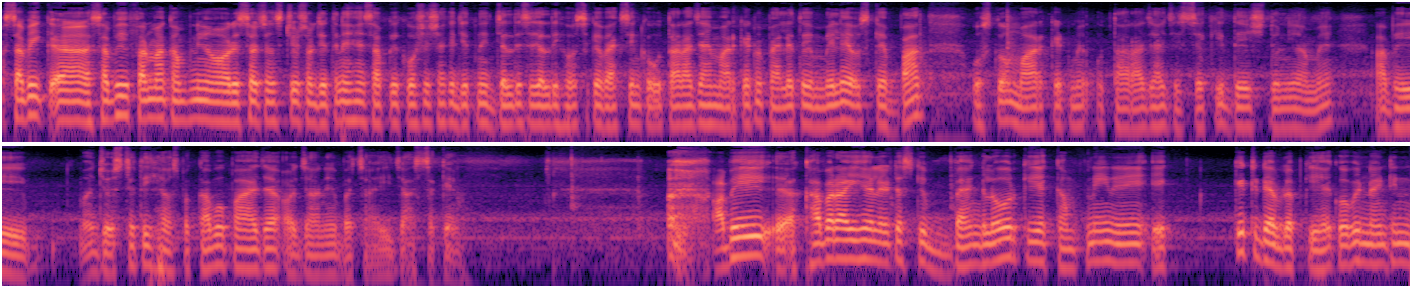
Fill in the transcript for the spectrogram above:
सभी सभी फार्मा कंपनियों और रिसर्च इंस्टीट्यूट्स और जितने हैं, सबकी कोशिश है कि जितनी जल्दी से जल्दी हो सके वैक्सीन को उतारा जाए। मार्केट में पहले तो ये मिले, उसके बाद उसको मार्केट में उतारा जाए, जिससे कि देश दुनिया में अभी जो स्थिति है, उस पर काबू पाया जाए और जाने बचाई जा सके। अभी खबर आई है लेटेस्ट कि बेंगलोर की एक कंपनी ने एक किट डेवलप की है कोविड नाइन्टीन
